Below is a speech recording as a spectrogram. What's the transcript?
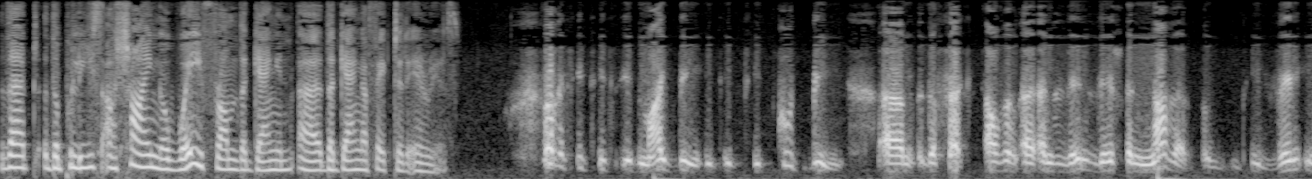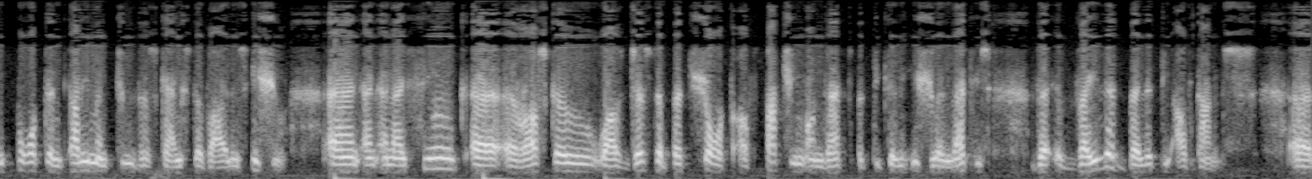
that the police are shying away from the gang uh, the gang affected areas? Well, it, it, it, it might be. It, it, it could be um, the fact of the, uh, and then there's another very important element to this gangster violence issue. And, and, and I think uh, uh, Roscoe was just a bit short of touching on that particular issue, and that is the availability of guns. Uh,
